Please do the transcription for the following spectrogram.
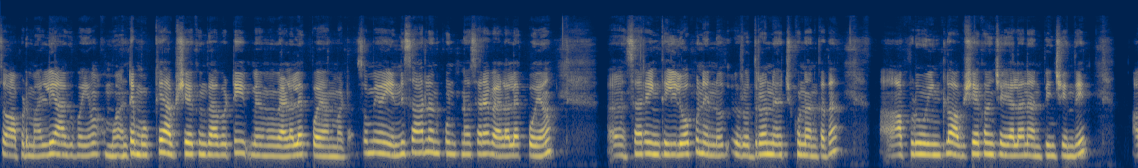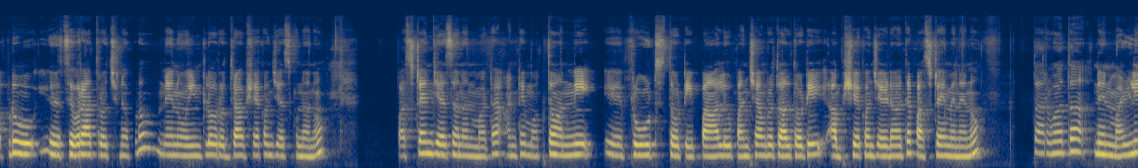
సో అప్పుడు మళ్ళీ ఆగిపోయాం. అంటే ముఖ్య అభిషేకం కాబట్టి మేము వెళ్ళలేకపోయాం అనమాట సో మేము ఎన్నిసార్లు అనుకుంటున్నా సరే వెళ్ళలేకపోయాం. సరే ఇంక ఈలోపు నేను రుద్రం నేర్చుకున్నాను కదా అప్పుడు ఇంట్లో అభిషేకం చేయాలని అనిపించింది. అప్పుడు శివరాత్రి వచ్చినప్పుడు నేను ఇంట్లో రుద్రాభిషేకం చేసుకున్నాను. ఫస్ట్ టైం చేశానమాట అంటే మొత్తం అన్ని ఫ్రూట్స్ తోటి పాలు పంచామృతాలతోటి అభిషేకం చేయడం అయితే ఫస్ట్ టైమే నేను. తర్వాత నేను మళ్ళీ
